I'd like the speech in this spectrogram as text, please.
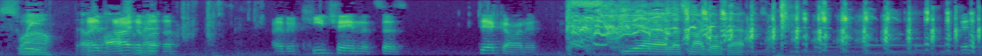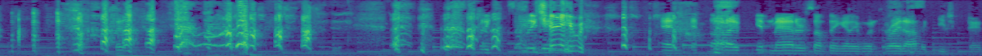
Sweet. Wow. That was I, awesome, I have Matt. a I have a keychain that says "dick" on it. Yeah, let's not go with that. somebody, somebody gave me and, and thought I'd get mad or something, and it went right on the keychain.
